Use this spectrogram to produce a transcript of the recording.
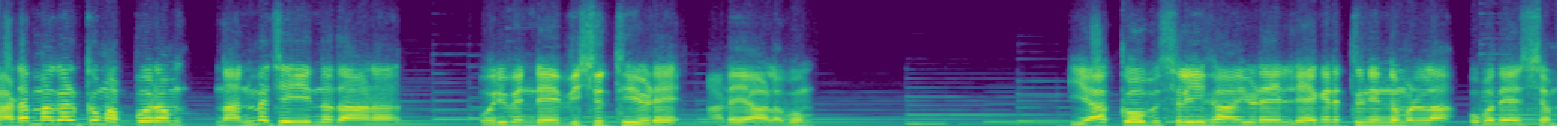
കടമകൾക്കും അപ്പുറം നന്മ ചെയ്യുന്നതാണ് ഒരുവന്റെ വിശുദ്ധിയുടെ അടയാളവും യാക്കോബ് സ്ലീഹായുടെ ലേഖനത്തിൽ നിന്നുമുള്ള ഉപദേശം.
